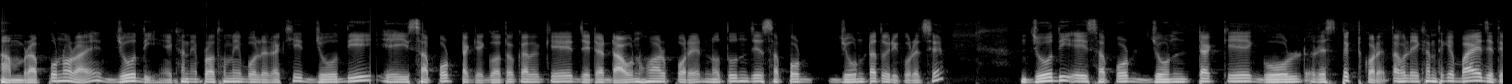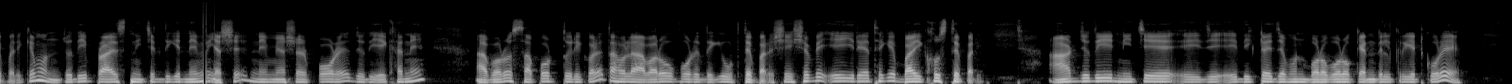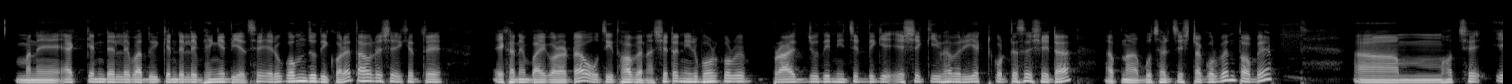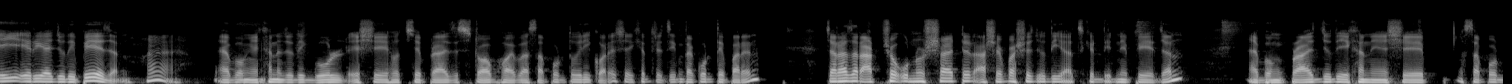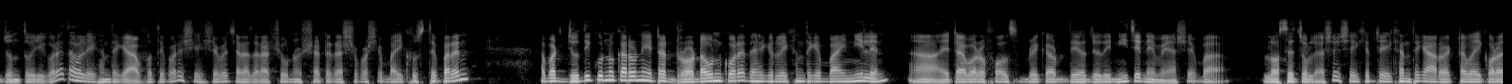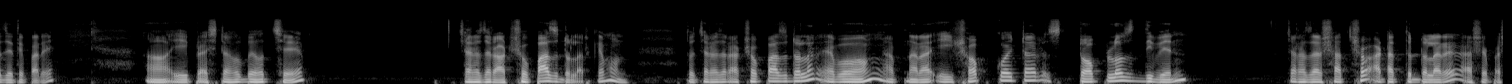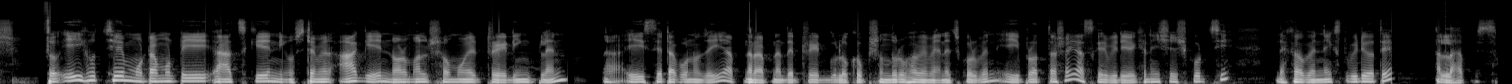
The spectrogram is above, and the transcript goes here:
আমরা পুনরায় যদি, এখানে প্রথমেই বলে রাখি, যদি এই সাপোর্টটাকে গতকালকে যেটা ডাউন হওয়ার পরে নতুন যে সাপোর্ট জোনটা তৈরি করেছে, যদি এই সাপোর্ট জোনটাকে গোল্ড রেসপেক্ট করে, তাহলে এখান থেকে বাইরে যেতে পারি। কেমন? যদি প্রাইস নিচের দিকে নেমে আসে, নেমে আসার পরে যদি এখানে আবারও সাপোর্ট তৈরি করে, তাহলে আবারও উপরের দিকে উঠতে পারে। সেই হিসাবে এই এরিয়া থেকে বাই খুঁজতে পারি। আর যদি নিচে এই যে, এই দিকটায় যেমন বড় বড় ক্যান্ডেল ক্রিয়েট করে মানে এক ক্যান্ডেলে বা দুই ক্যান্ডেলে ভেঙে দিয়েছে, এরকম যদি করে, তাহলে সেই ক্ষেত্রে এখানে বাই করাটা উচিত হবে না। সেটা নির্ভর করবে প্রাইস যদি নিচের দিকে এসে কীভাবে রিয়েক্ট করতেছে, সেটা আপনারা বোঝার চেষ্টা করবেন। তবে হচ্ছে এই এরিয়ায় যদি পেয়ে যান হ্যাঁ এবং এখানে যদি গোল্ড এসে হচ্ছে প্রাইস স্টপ হয় বা সাপোর্ট তৈরি করে সেই ক্ষেত্রে চিন্তা করতে পারেন। চার হাজার আটশো উনষাটের আশেপাশে যদি আজকের দিনে পেয়ে যান এবং প্রাইস যদি এখানে এসে সাপোর্ট জোন তৈরি করে, তাহলে এখান থেকে আপ হতে পারে। সেই হিসেবে চার হাজার আটশো উনষাটের আশেপাশে বাই খুঁজতে পারেন। আবার যদি কোনো কারণে এটা ড্র ডাউন করে, দেখা গেল এখান থেকে বাই নিলেন এটা আবার ফলস ব্রেকআউট দিয়ে যদি নিচে নেমে আসে বা লসে চলে আসে, সেই ক্ষেত্রে এখান থেকে আরও একটা বাই করা যেতে পারে। এই প্রাইসটা হবে হচ্ছে চার হাজার আটশো পাঁচ ডলার কেমন? তো চার হাজার আটশো পাঁচ ডলার এবং আপনারা এই সব কয়টার স্টপ লস দিবেন চার হাজার সাতশো আটাত্তর ডলারের আশেপাশে। তো এই হচ্ছে মোটামুটি আজকে নিউজ টাইমের আগে নর্মাল সময়ের ট্রেডিং প্ল্যান এই সেট আপ অনুযায়ী আপনারা আপনাদের ট্রেডগুলো খুব সুন্দরভাবে ম্যানেজ করবেন। এই প্রত্যাশায় আজকের ভিডিও এখানেই শেষ করছি। দেখা হবে নেক্সট ভিডিওতে আল্লাহ হাফিজ।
